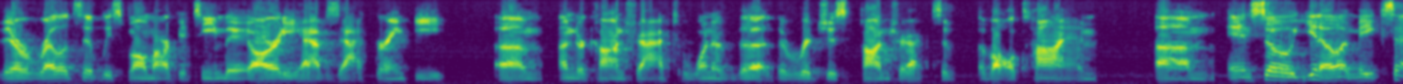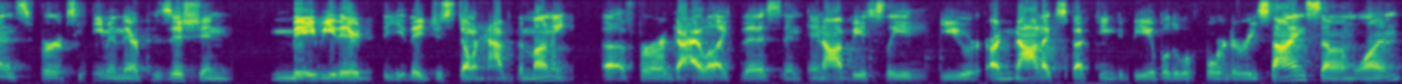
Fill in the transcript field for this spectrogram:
they're a relatively small market team. They already have Zack Greinke um, under contract, one of the, the richest contracts of, of all time. Um, and so, you know, it makes sense for a team in their position. Maybe they they just don't have the money uh, for a guy like this, and, and obviously, if you are not expecting to be able to afford to re-sign someone,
